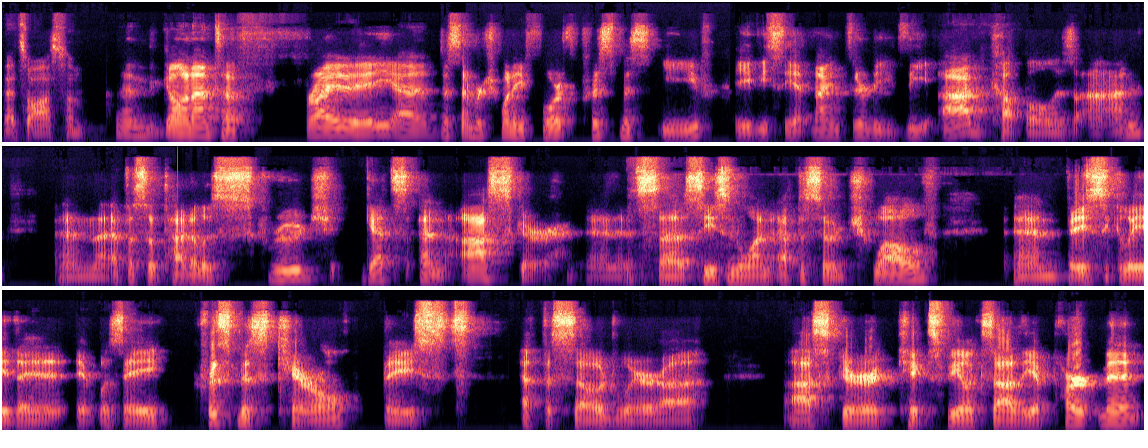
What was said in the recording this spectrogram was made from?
That's awesome. and going on to Friday, uh, December 24th, Christmas Eve, ABC at 9.30, The Odd Couple is on. And the episode title is Scrooge Gets an Oscar. And it's uh, season one, episode 12. And basically, the, it was a Christmas Carol based episode where uh, Oscar kicks Felix out of the apartment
